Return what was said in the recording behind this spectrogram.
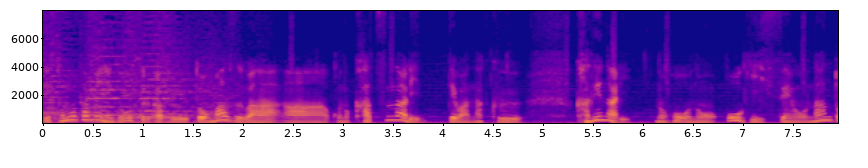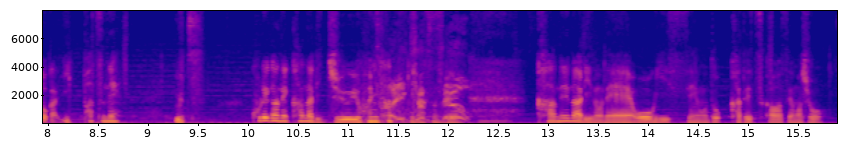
で、そのためにどうするかというと、まずは、あこの勝成ではなく、金成の方の奥義一戦をなんとか一発ね、打つ。これがね、かなり重要になってきますんで、金成のね、奥義一戦をどっかで使わせましょう。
